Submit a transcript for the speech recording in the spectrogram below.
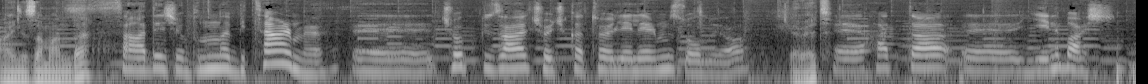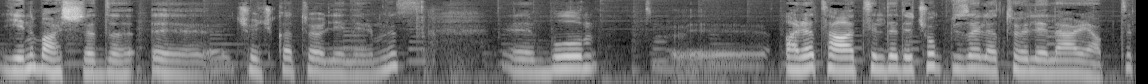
Aynı zamanda sadece bununla biter mi? Ee, çok güzel çocuk atölyelerimiz oluyor. Evet. E, hatta e, yeni baş yeni başladı e, çocuk atölyelerimiz. E, bu e, ara tatilde de çok güzel atölyeler yaptık.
